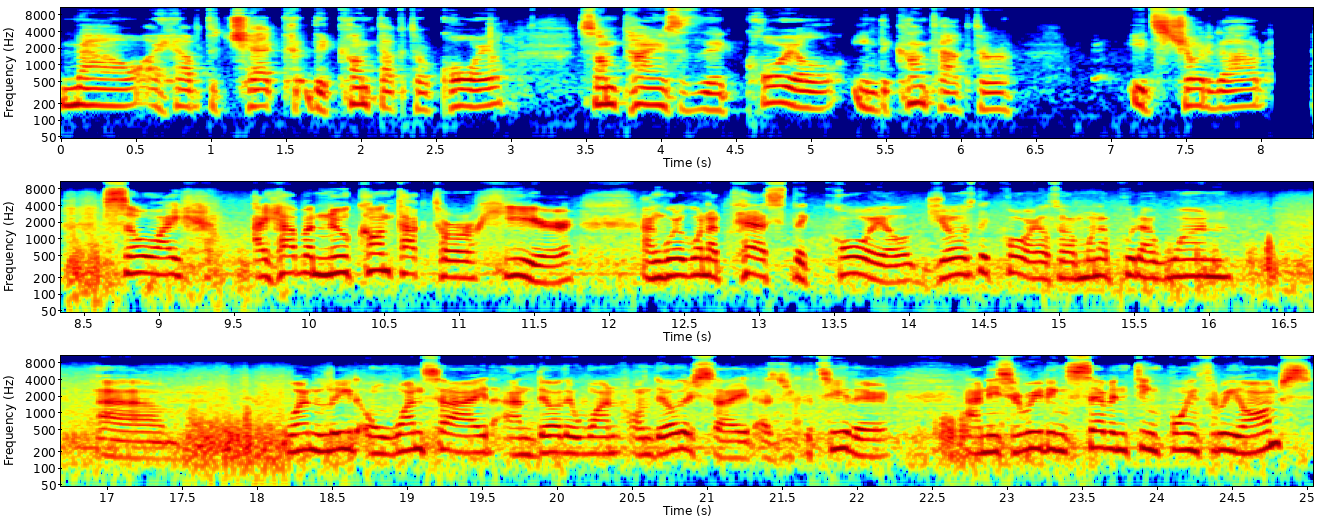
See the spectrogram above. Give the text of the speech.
Now I have to check the contactor coil. Sometimes the coil in the contactor it's shorted out. So I, I have a new contactor here and we're gonna test the coil, just the coil. So I'm gonna put a one um, one lead on one side and the other one on the other side as you could see there. And it's reading 17.3 ohms.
